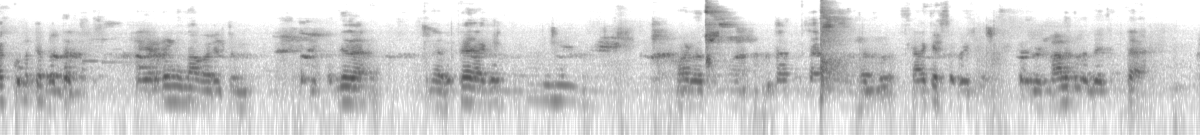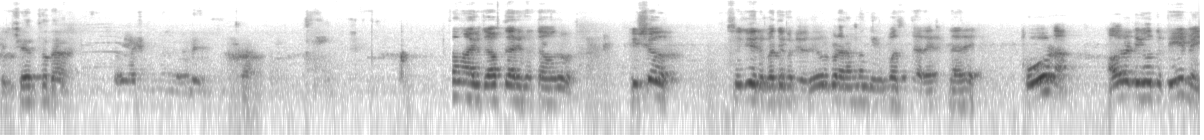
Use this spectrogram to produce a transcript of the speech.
ಹಕ್ಕು ಮತ್ತೆ ನಾವು ಸಹಕರಿಸಬೇಕು. ಪಾಲ್ಗೊಳ್ಳಬೇಕಂತ ಈ ಕ್ಷೇತ್ರದ ಜವಾಬ್ದಾರಿ ಗೊತ್ತವರು ಕಿಶೋರ್ ಸುಧೀರ್ ಬದಿಕೊಟ್ಟಿದ್ರು ಇವರು ಕೂಡ ನಮ್ಮೊಂದಿಗೆ ಉಪಸ್ಥಿತರೆ ಇದ್ದಾರೆ ಪೂರ್ಣ ಅವರೊಟ್ಟಿಗೆ ಒಂದು ಟೀಮೇ.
